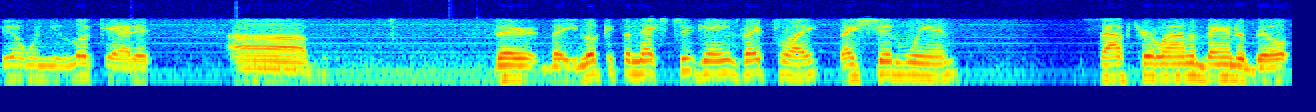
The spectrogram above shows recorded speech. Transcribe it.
Bill. When you look at it, uh, they look at the next two games they play. They should win. South Carolina, Vanderbilt,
